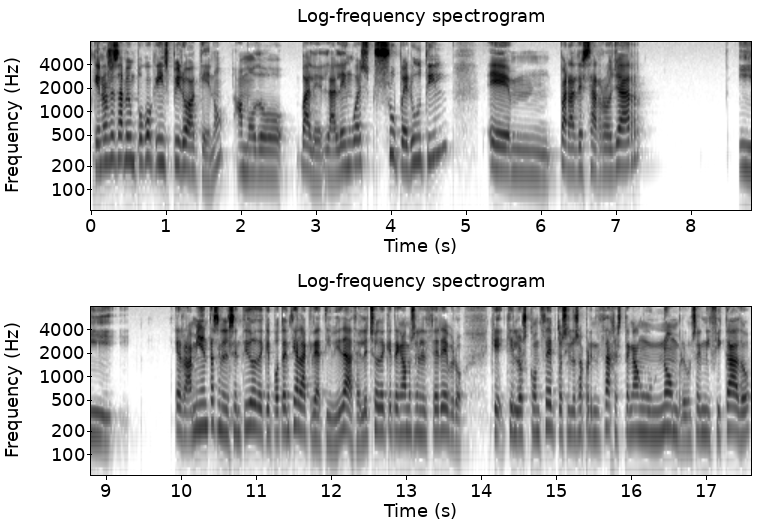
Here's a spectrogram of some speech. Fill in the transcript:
que no se sabe un poco qué inspiró a qué, ¿no? A modo, vale, la lengua es súper útil em, para desarrollar y herramientas en el sentido de que potencia la creatividad. El hecho de que tengamos en el cerebro que los conceptos y los aprendizajes tengan un nombre, un significado,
